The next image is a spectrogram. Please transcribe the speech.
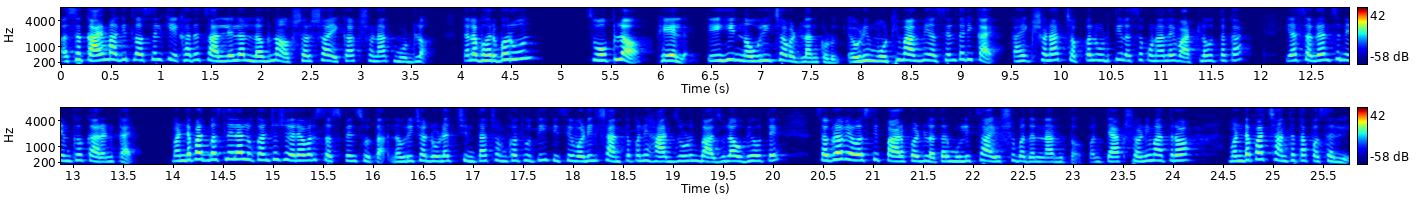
असं काय मागितलं असेल की एखादं चाललेलं लग्न अक्षरशः एका क्षणात मोडलं? त्याला भरभरून चोपलं फेल तेही नवरीच्या वडिलांकडून. एवढी मोठी मागणी असेल तरी काय? काही क्षणात चप्पल उडतील असं कोणालाही वाटलं होतं का? या सगळ्यांचं नेमकं कारण काय? मंडपात बसलेल्या लोकांच्या चेहऱ्यावर सस्पेन्स होता. नवरीच्या डोळ्यात चिंता चमकत होती. तिचे वडील शांतपणे हात जोडून बाजूला उभे होते. सगळं व्यवस्थित पार पडलं तर मुलीचं आयुष्य बदलणार होतं. पण त्या क्षणी मात्र मंडपात शांतता पसरली.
